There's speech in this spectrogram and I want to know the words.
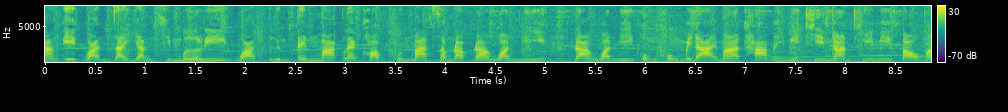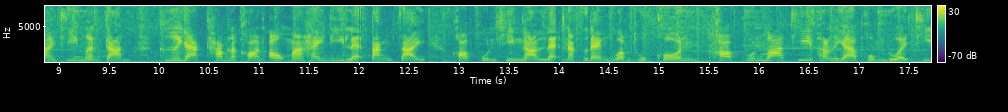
นางเอกหวานใจอย่างคิมเบอร์รี่ว่าตื่นเต้นมากและขอบคุณมากสำหรับรางวัลนี้ รางวัลนี้ผมคงไม่ได้มา ถ้าไม่มีทีมงานที่มีเป้าหมายที่เหมือนกัน คืออยากทำละครออกมาให้ดีและตั้งใจ ขอบคุณทีมงานและนักแสดงร่วมทุกคน ขอบคุณว่าที่ภรรยาผมด้วยที่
